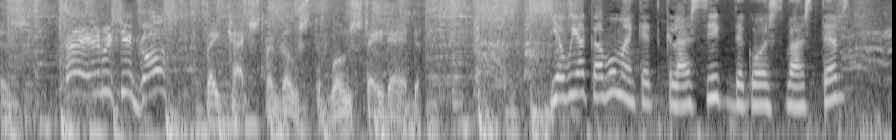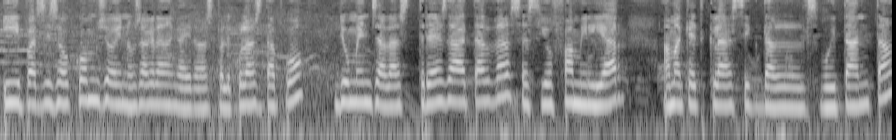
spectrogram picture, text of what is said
Ghostbusters. Hey, anybody see a ghost? They catch the ghost that won't stay dead. I avui acabo amb aquest clàssic de Ghostbusters i per si sou com jo i no us agraden gaire les pel·lícules de por, diumenge a les 3 de la tarda, sessió familiar amb aquest clàssic dels 80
